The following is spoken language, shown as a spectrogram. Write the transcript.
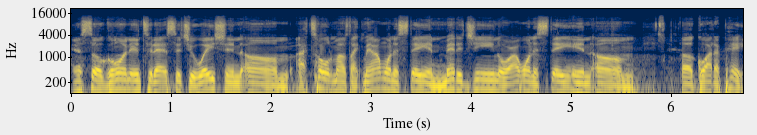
And so going into that situation, um, I told him I was like, man, I want to stay in Medellin or I want to stay in um, uh, Guadalupe.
